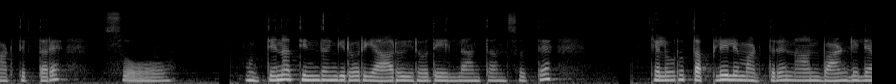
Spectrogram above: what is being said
ಮಾಡ್ತಿರ್ತಾರೆ. ಸೊ ಮುದ್ದೆನ ತಿಂದಂಗಿರೋರು ಯಾರೂ ಇರೋದೇ ಇಲ್ಲ ಅಂತ ಅನಿಸುತ್ತೆ. ಕೆಲವರು ತಪ್ಲೀಲಿ ಮಾಡ್ತಾರೆ, ನಾನು ಬಾಣಲಿಲೇ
